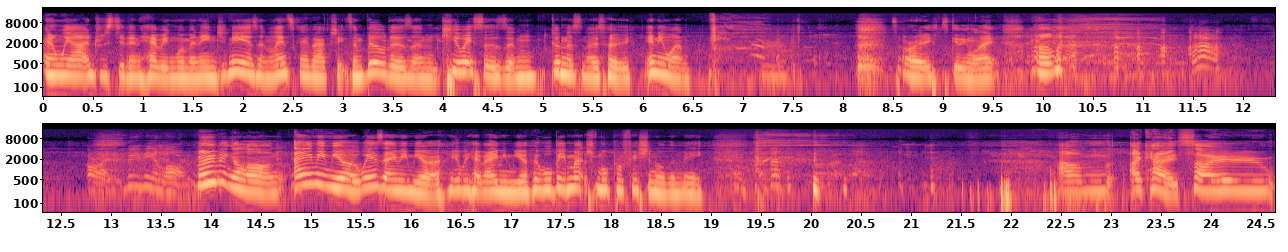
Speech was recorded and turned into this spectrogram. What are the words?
And we are interested in having women engineers and landscape architects and builders and QSs and goodness knows who. Anyone. Sorry, it's getting late. Um, All right, moving along. Moving along, Amy Muir. Where's Amy Muir? Here we have Amy Muir, who will be much more professional than me. Um, okay, so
